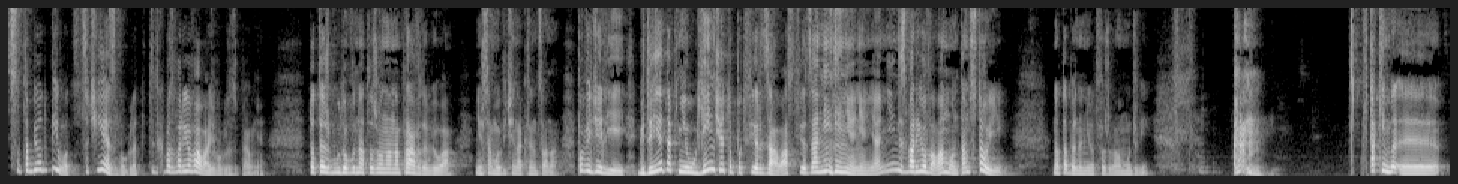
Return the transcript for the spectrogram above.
co tobie odbiło, co ci jest w ogóle. Ty chyba zwariowałaś w ogóle zupełnie. To też był dowód na to, że ona naprawdę była niesamowicie nakręcona. Powiedzieli jej, gdy jednak nieugięcie to potwierdzała, stwierdzała, nie, nie, nie, nie, ja nie, nie zwariowałam, on tam stoi. No to będę nie otworzyła mu drzwi. w takim... Yy,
